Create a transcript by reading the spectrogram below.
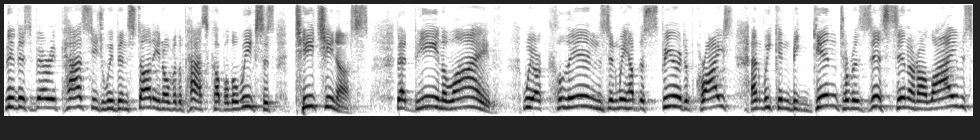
This very passage we've been studying over the past couple of weeks is teaching us that being alive, we are cleansed and we have the Spirit of Christ, and we can begin to resist sin in our lives,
